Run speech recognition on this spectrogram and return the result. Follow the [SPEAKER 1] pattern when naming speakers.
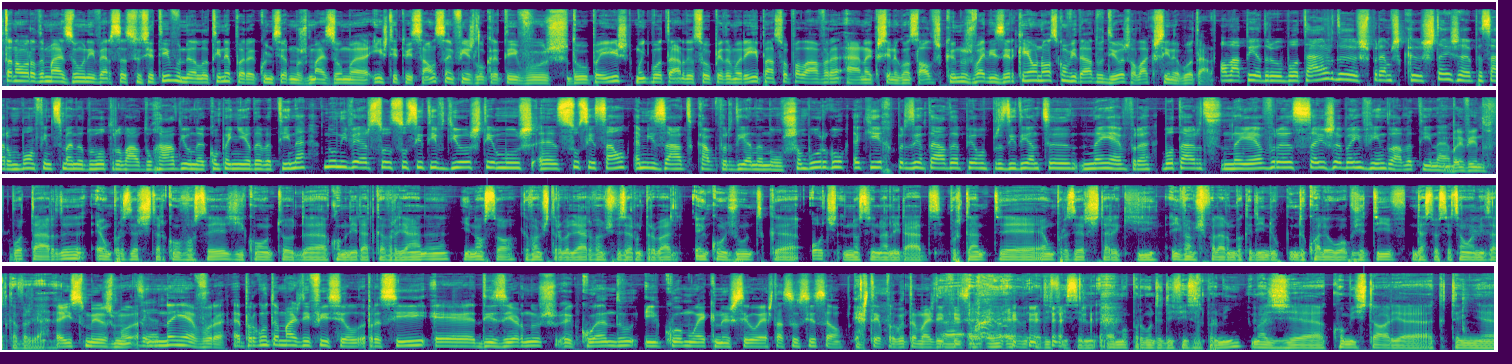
[SPEAKER 1] Está na hora de mais um universo associativo na Latina para conhecermos mais uma instituição sem fins lucrativos do país. Muito boa tarde, eu sou o Pedro Maria e passo a palavra à Ana Cristina Gonçalves, que nos vai dizer quem é o nosso convidado de hoje. Olá, Cristina, boa tarde.
[SPEAKER 2] Olá, Pedro, boa tarde. Esperamos que esteja a passar um bom fim de semana do outro lado do rádio, na companhia da Latina. No universo associativo de hoje temos a Associação Amizade Cabo-Verdiana no Luxemburgo, aqui representada pelo presidente Naevra. Boa tarde, Naevra, seja bem-vindo à Latina.
[SPEAKER 1] Bem-vindo.
[SPEAKER 3] Boa tarde, é um prazer estar com vocês e com toda a comunidade caveriana e não só, que vamos trabalhar, vamos fazer um trabalho em conjunto com outras nacionalidades. Portanto, é, é um prazer estar aqui e vamos falar um bocadinho do, de qual é o objetivo da Associação Amizade Caveriana.
[SPEAKER 1] É isso mesmo. Na Évora, a pergunta mais difícil para si é dizer-nos quando e como é que nasceu esta associação. Esta é a pergunta mais difícil.
[SPEAKER 3] É, é, é difícil, é uma pergunta difícil para mim, mas é, como história que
